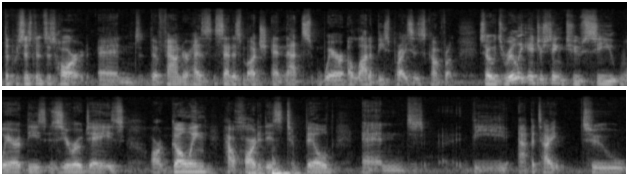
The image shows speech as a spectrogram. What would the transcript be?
the persistence is hard, and the founder has said as much, and that's where a lot of these prices come from. So it's really interesting to see where these zero days are going, how hard it is to build, and the appetite to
